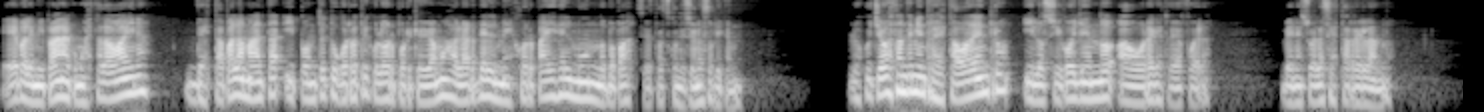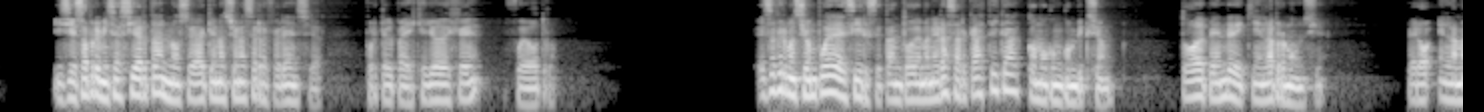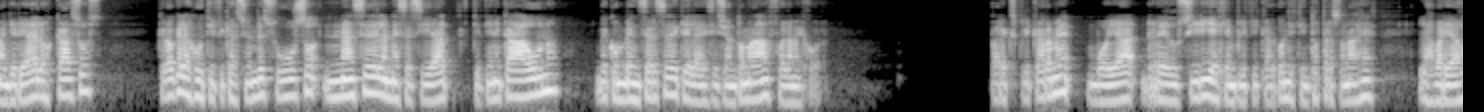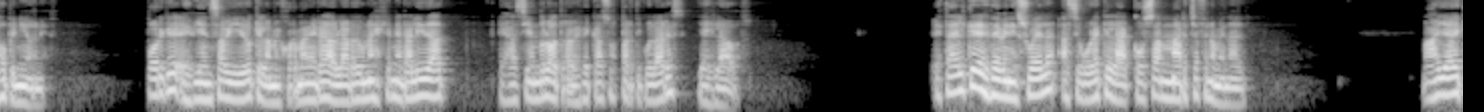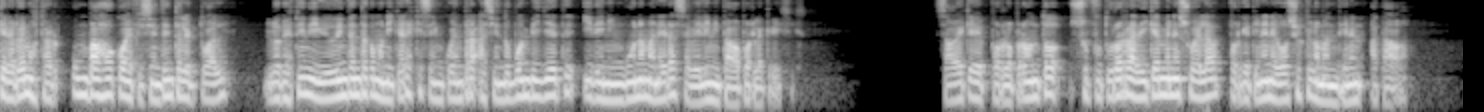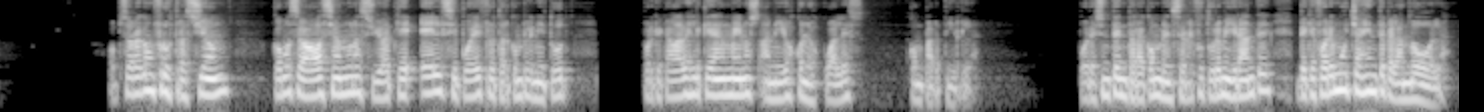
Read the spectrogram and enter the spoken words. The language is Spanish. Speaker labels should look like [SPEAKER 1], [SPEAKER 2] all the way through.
[SPEAKER 1] Épale, mi pana, ¿cómo está la vaina? Destapa la malta y ponte tu gorro tricolor porque hoy vamos a hablar del mejor país del mundo, papá, si estas condiciones se aplican. Lo escuché bastante mientras estaba adentro y lo sigo oyendo ahora que estoy afuera. Venezuela se está arreglando. Y si esa premisa es cierta, no sé a qué nación hace referencia, porque el país que yo dejé fue otro. Esa afirmación puede decirse tanto de manera sarcástica como con convicción. Todo depende de quién la pronuncie. Pero en la mayoría de los casos, creo que la justificación de su uso nace de la necesidad que tiene cada uno de convencerse de que la decisión tomada fue la mejor. Para explicarme, voy a reducir y ejemplificar con distintos personajes las variadas opiniones. Porque es bien sabido que la mejor manera de hablar de una generalidad es haciéndolo a través de casos particulares y aislados. Está el que desde Venezuela asegura que la cosa marcha fenomenal. Más allá de querer demostrar un bajo coeficiente intelectual, lo que este individuo intenta comunicar es que se encuentra haciendo buen billete y de ninguna manera se ve limitado por la crisis. Sabe que, por lo pronto, su futuro radica en Venezuela porque tiene negocios que lo mantienen atado. Observa con frustración cómo se va vaciando una ciudad que él sí puede disfrutar con plenitud porque cada vez le quedan menos amigos con los cuales compartirla. Por eso intentará convencer al futuro emigrante de que fuera mucha gente pelando bola.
